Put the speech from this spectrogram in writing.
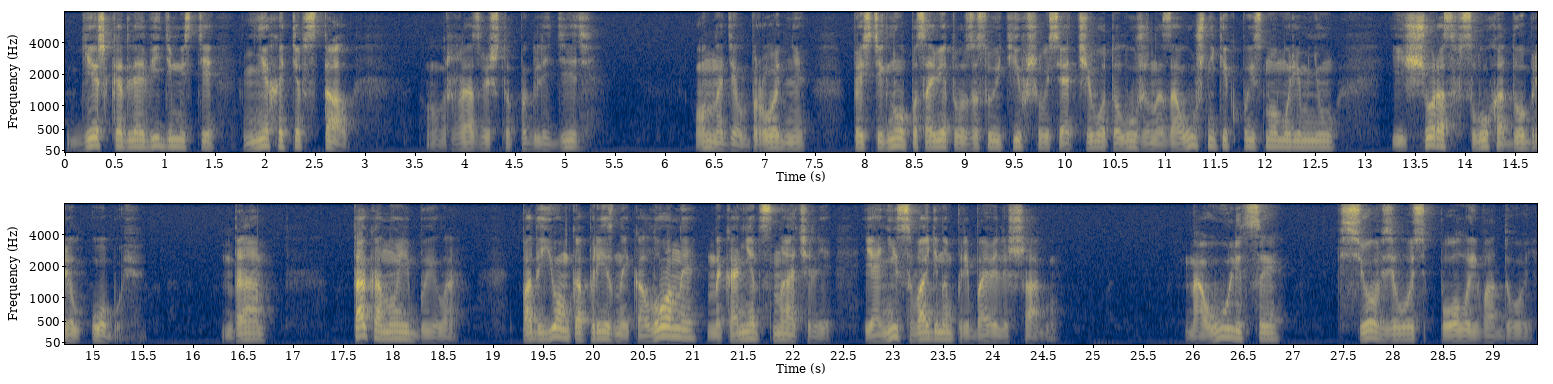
Гешка для видимости – нехотя встал. Разве что поглядеть. Он надел бродни, пристегнул по совету засуетившегося от чего-то Лужина заушники к поясному ремню и еще раз вслух одобрил обувь. Да, так оно и было. Подъем капризной колонны наконец начали, и они с Вагином прибавили шагу. На улице все взялось полой водой.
